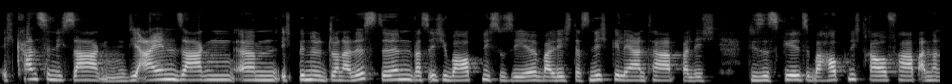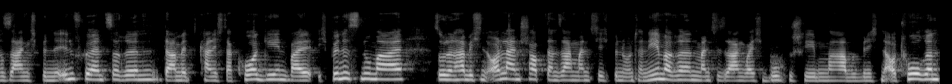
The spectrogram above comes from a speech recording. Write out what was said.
Ich kann es dir nicht sagen. Die einen sagen, ähm, ich bin eine Journalistin, was ich überhaupt nicht so sehe, weil ich das nicht gelernt habe, weil ich diese Skills überhaupt nicht drauf habe. Andere sagen, ich bin eine Influencerin, damit kann ich d'accord gehen, weil ich bin es nun mal. So, dann habe ich einen Online-Shop, dann sagen manche, ich bin eine Unternehmerin, manche sagen, weil ich ein Buch geschrieben habe, bin ich eine Autorin.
